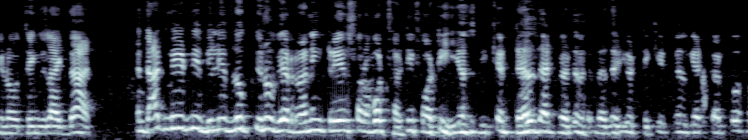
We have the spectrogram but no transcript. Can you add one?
you know, things like that. And that made me believe, look, you know, we are running trains for about 30, 40 years. We can tell that whether, whether your ticket will get confirmed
